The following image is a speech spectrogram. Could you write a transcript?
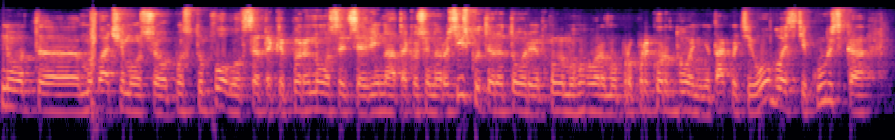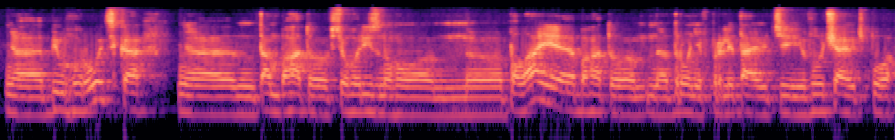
Ну от е, ми бачимо, що поступово все-таки переноситься війна також і на російську територію. Коли ми говоримо про прикордонні так, оці області, Курська, е, Білгородська, е, там багато всього різного е, палає, багато е, дронів прилітають і влучають по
